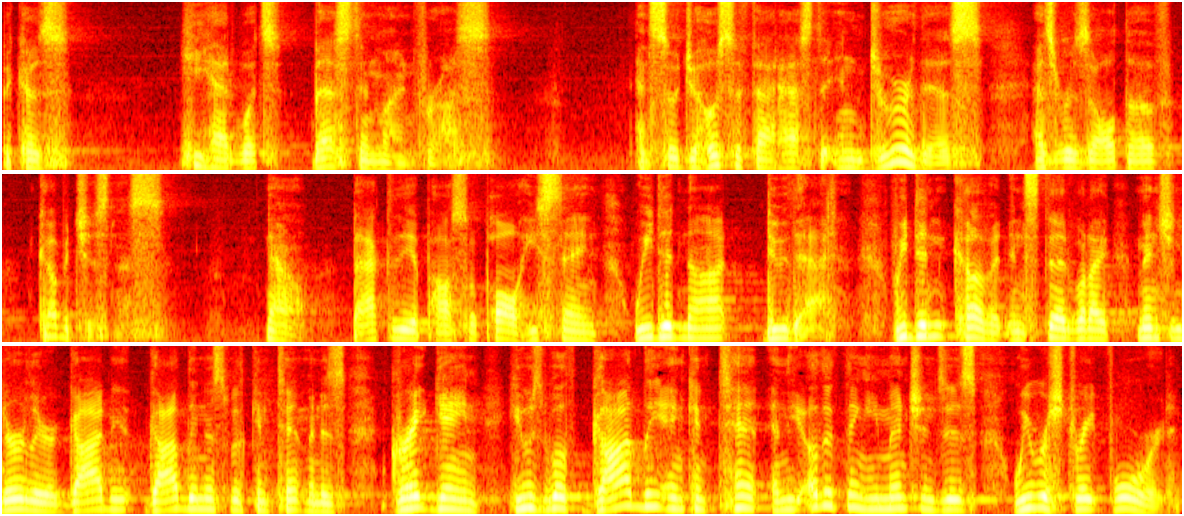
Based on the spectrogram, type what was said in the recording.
because He had what's best in mind for us. And so Jehoshaphat has to endure this as a result of covetousness. Now, back to the Apostle Paul. He's saying, We did not do that. We didn't covet. Instead, what I mentioned earlier, God, godliness with contentment is great gain. He was both godly and content. And the other thing he mentions is we were straightforward.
